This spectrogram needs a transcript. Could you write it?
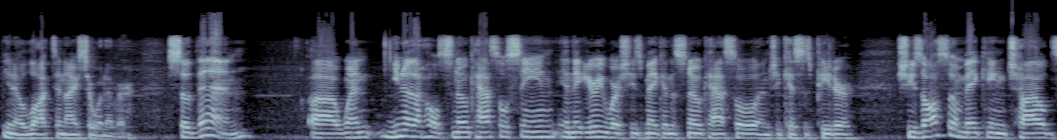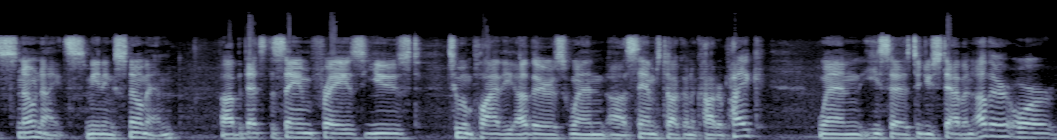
you know, locked in ice or whatever. So then uh, when you know that whole snow castle scene in the Eyrie where she's making the snow castle and she kisses Petyr. She's also making child snow knights, meaning snowmen, uh, but that's the same phrase used to imply the others when uh, Sam's talking to Cotter Pike, when he says, "Did you stab an other, or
